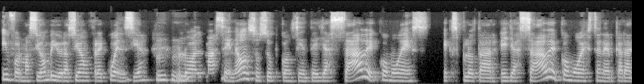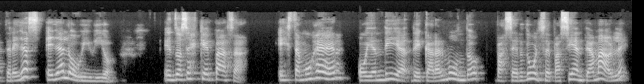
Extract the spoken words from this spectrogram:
información, vibración, frecuencia, lo almacenó en su subconsciente. Ella sabe cómo es explotar, ella sabe cómo es tener carácter, ella, ella lo vivió. Entonces, ¿qué pasa? Esta mujer, hoy en día, de cara al mundo, va a ser dulce, paciente, amable,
